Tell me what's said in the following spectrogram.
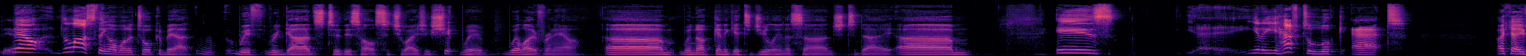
Yeah. Now, the last thing I want to talk about with regards to this whole situation, shit, we're well over an hour. Um, we're not going to get to Julian Assange today. Um, is you know you have to look at okay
